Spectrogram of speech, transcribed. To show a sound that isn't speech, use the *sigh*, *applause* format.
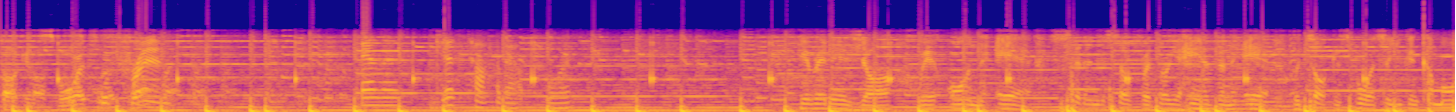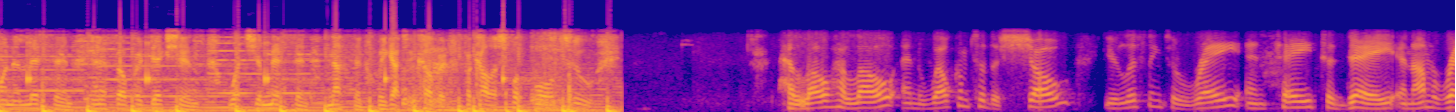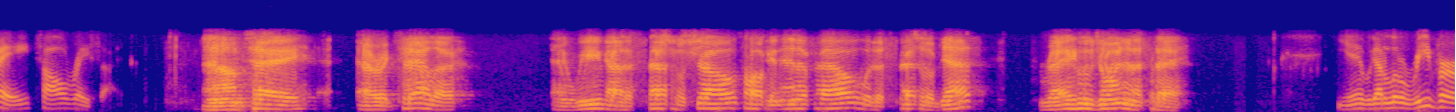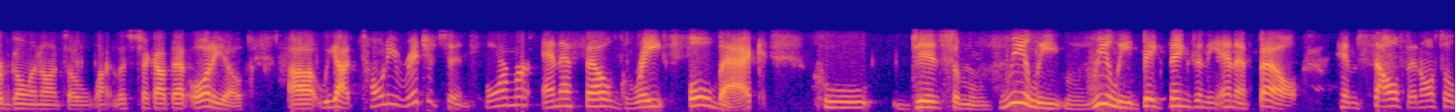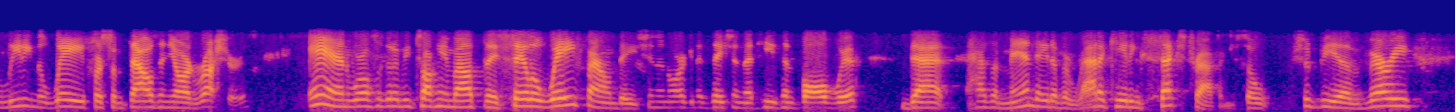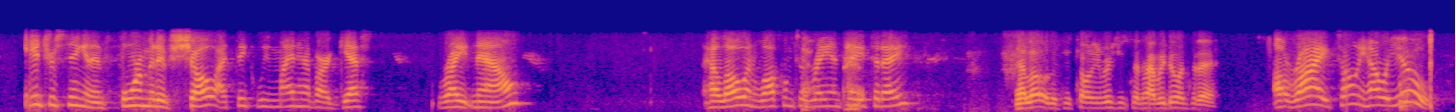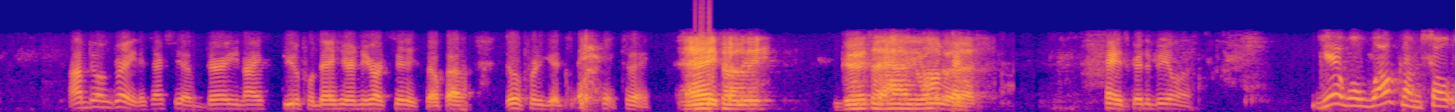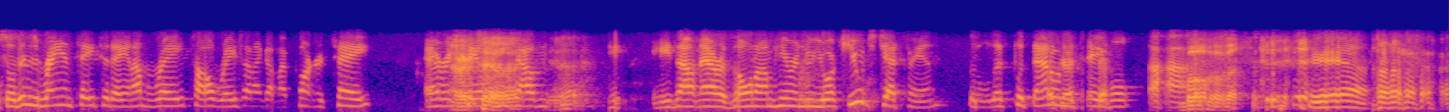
Talking sports with friends. Fellas, just talk about sports. Here it is, y'all. We're on the air. So sit on your sofa, throw your hands in the air. We're talking sports so you can come on and listen. NFL predictions, what you're missing, nothing. We got you covered for college football too. Hello, hello, and welcome to the show. You're listening to Rae and Tay today, and I'm Ray Tall Rayside. And I'm Tay, Eric Taylor, and we've got a special show talking NFL with a special guest, Ray, who's joining us today. Yeah, we got a little reverb going on, so let's check out that audio. Uh, we got Tony Richardson, former NFL great fullback, who did some really, really big things in the NFL himself and also leading the way for some thousand yard rushers. And we're also going to be talking about the Selah Way Foundation, an organization that he's involved with that has a mandate of eradicating sex trafficking. So, should be a very interesting and informative show. I think we might have our guest right now. Hello and welcome to Rae and Tay today. Hello, this is Tony Richardson. How are we doing today? All right, Tony, how are you? I'm doing great. It's actually a very nice, beautiful day here in New York City, so uh, doing pretty good *laughs* today. Hey, Tony. Good to have you on with us. Hey, it's good to be on. Yeah, well, welcome. So, so this is Rae and Tay today, and I'm Ray Tall Ray, and I got my partner Tay, Eric, Eric Taylor. Taylor, He's out in yeah. he, he's out in Arizona. I'm here in New York. Huge Jet fan. So let's put that on the table. *laughs* Both of us. *laughs* yeah. *laughs*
